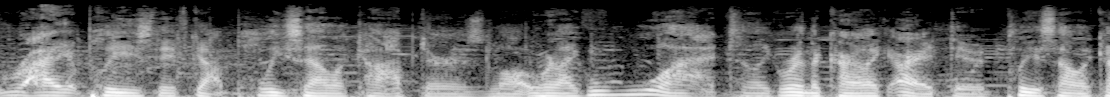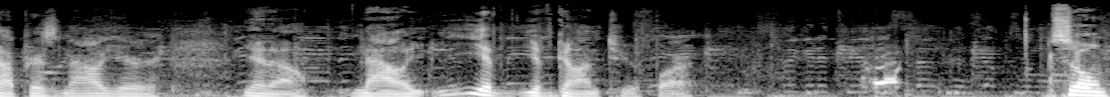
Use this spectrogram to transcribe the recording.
riot police. They've got police helicopters. We're like, what? Like, we're in the car, like, all right, dude, police helicopters. Now you're, you know, now you've, you've gone too far. So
